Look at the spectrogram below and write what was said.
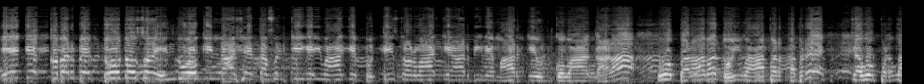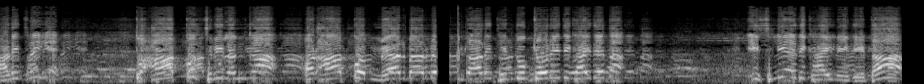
ایک ایک قبر میں دو دو سو ہندووں کی لاشیں دفن کی گئی وہاں کے بدھسٹ اور وہاں کے آرمی نے مار کے ان کو وہاں گاڑا۔ وہ برامد ہوئی وہاں پر قبریں۔ کیا وہ پرتاڑت نہیں ہے؟ تو آپ کو سری لنکا اور آپ کو میانمار میں پرتاڑت ہندو کیوں نہیں دکھائی دیتا؟ اس لیے دکھائی نہیں دیتا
